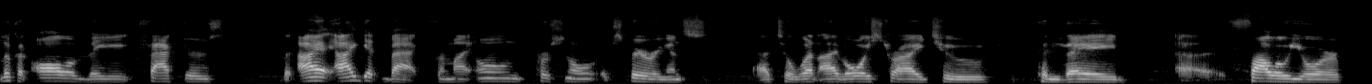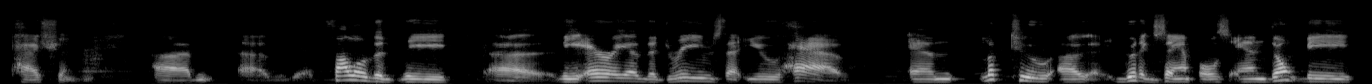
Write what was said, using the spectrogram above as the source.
Look at all of the factors. But I, I get back from my own personal experience uh, to what I've always tried to convey uh, follow your passion, um, uh, follow the, the, uh, the area, the dreams that you have, and look to uh, good examples and don't be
